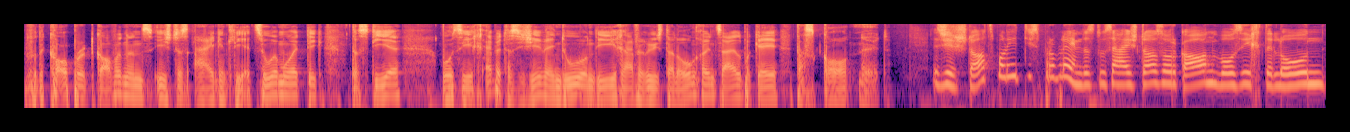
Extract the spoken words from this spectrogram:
von der Corporate Governance ist das eigentlich eine Zumutung, dass die, wo sich, eben, das ist wie wenn du und ich einfach uns den Lohn können selber geben können, das geht nicht. Es ist ein staatspolitisches Problem, dass du sagst, das Organ, wo sich der Lohn,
